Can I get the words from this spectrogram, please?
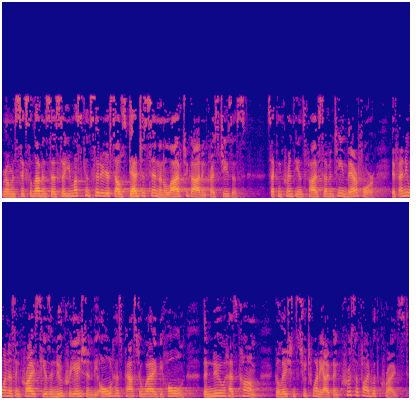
Romans 6:11 says, "So you must consider yourselves dead to sin and alive to God in Christ Jesus." 2 Corinthians 5:17, "Therefore, if anyone is in Christ, he is a new creation. The old has passed away; behold, the new has come." Galatians 2:20, "I've been crucified with Christ,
